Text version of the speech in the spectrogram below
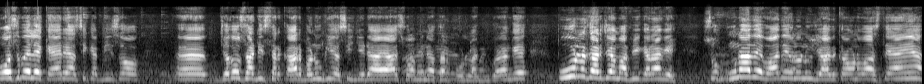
ਉਸ ਵੇਲੇ ਕਹਿ ਰਿਹਾ ਸੀ ਕਿ 2000 ਅ, ਜਦੋਂ ਸਾਡੀ ਸਰਕਾਰ ਬਣੂਗੀ ਅਸੀਂ ਜਿਹੜਾ ਆ ਸਵਾਮੀਨਾਥਨ ਰਿਪੋਰਟ ਲਾਗੂ ਕਰਾਂਗੇ ਪੂਰਨ ਕਰਜ਼ਾ ਮਾਫੀ ਕਰਾਂਗੇ। ਸੋ ਉਹਨਾਂ ਦੇ ਵਾਅਦੇ ਉਹਨਾਂ ਨੂੰ ਯਾਦ ਕਰਾਉਣ ਵਾਸਤੇ ਆਏ ਆ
